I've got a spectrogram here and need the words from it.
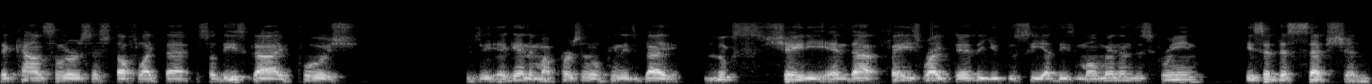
the counselors and stuff like that. So this guy push. You see, again, in my personal opinion, this guy looks shady, and that face right there that you could see at this moment on the screen is a deception.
